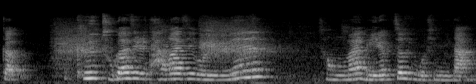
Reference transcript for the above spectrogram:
그러니까 그 두 가지를 다 가지고 있는 정말 매력적인 곳입니다.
